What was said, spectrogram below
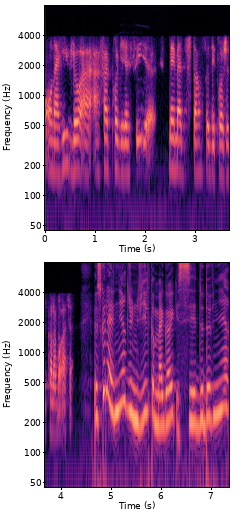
on arrive là à, à faire progresser, euh, même à distance, des projets de collaboration. Est-ce que l'avenir d'une ville comme Magog, c'est de devenir...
